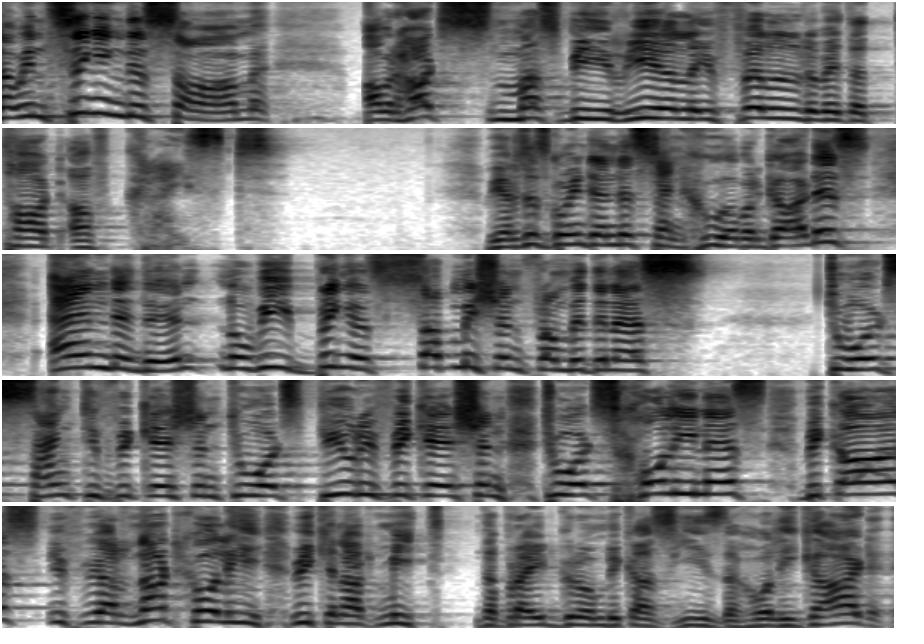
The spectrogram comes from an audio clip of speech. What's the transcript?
Now, in singing this psalm, our hearts must be really filled with the thought of Christ. We are just going to understand who our God is, and then no, we bring a submission from within us towards sanctification, towards purification, towards holiness, because if we are not holy, we cannot meet the bridegroom because he is the holy God.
